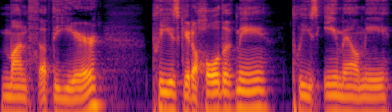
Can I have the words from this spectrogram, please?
month of the year, please get a hold of me. Please email me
